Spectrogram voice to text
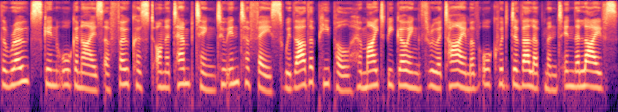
The Rhode Skin organizer focused on attempting to interface with other people who might be going through a time of awkward development in their lives.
